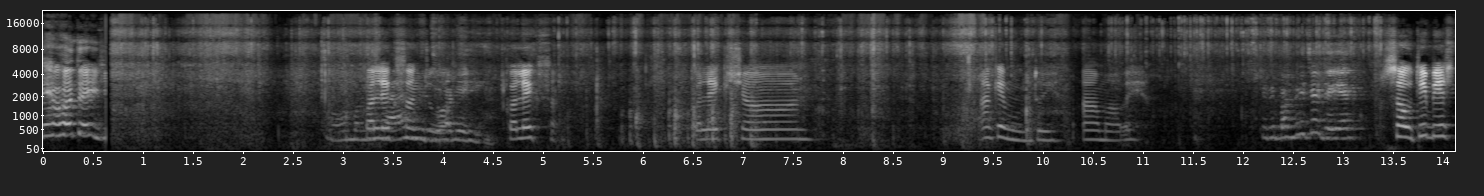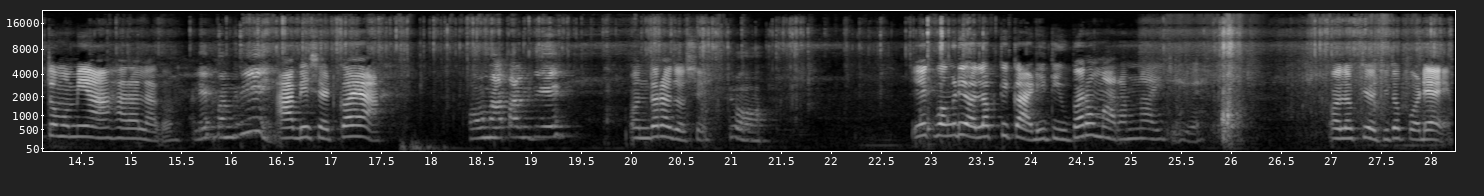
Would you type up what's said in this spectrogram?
તેમાં થઈ ગયું હવે જોવા જુઓ. કલેક્શન કલેક્શન આ કેમ ઊંધું આમ આવે. સૌથી બેસ્ટ તો મમ્મી આ હારા લાગે. આ બે સેટ કયા? ના અંદર જ હશે. એક બંગડી અલગથી કાઢી હતી. ઊભા રહો મારામાં આવી જઈએ. અલગથી હજી તો પડ્યા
